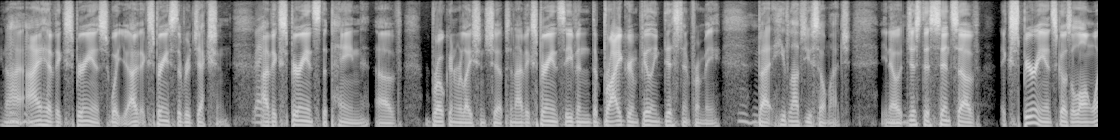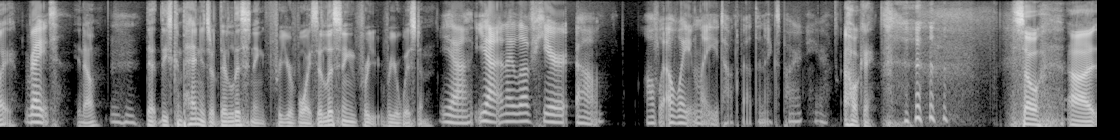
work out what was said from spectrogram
You know, I, I have experienced what you. I've experienced the rejection. Right. I've experienced the pain of broken relationships, and I've experienced even the bridegroom feeling distant from me. But he loves you so much. You know, just this sense of experience goes a long way Right. you know that these companions are they're listening for your voice they're listening for, for your wisdom Yeah. Yeah. And I love here. Uh, I'll I'll wait and let you talk about the next part here. oh, okay so uh,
